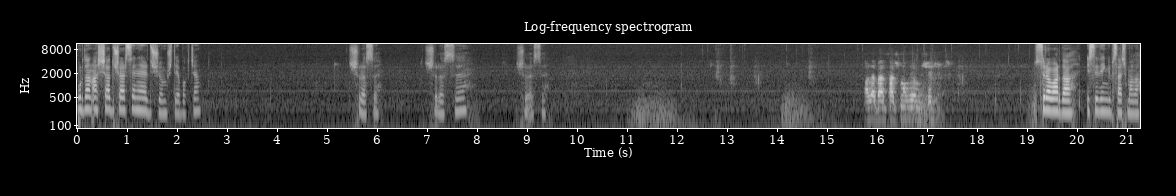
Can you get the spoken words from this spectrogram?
Buradan aşağı düşerse nereye düşüyormuş diye bakacağım. Şurası. Şurası. Şurası. Valla ben saçmalıyorum bir şey. Süre var daha. İstediğin gibi saçmala.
